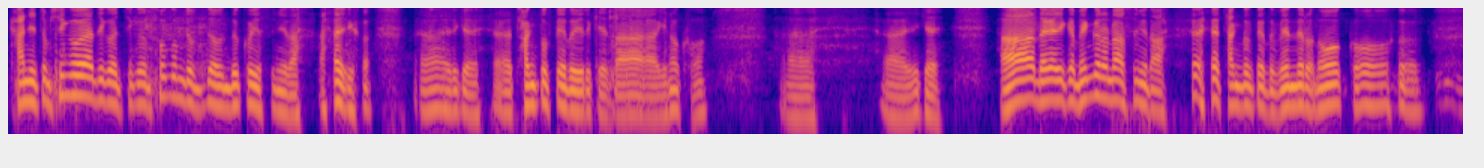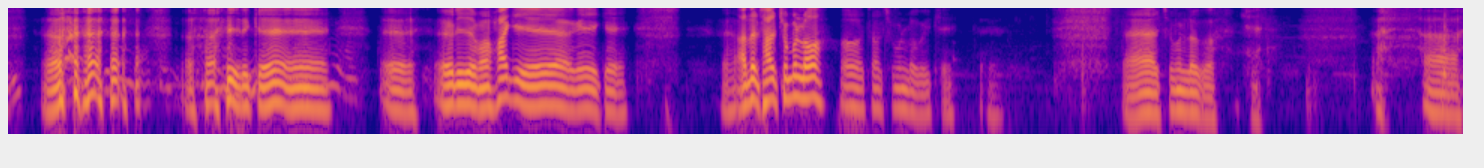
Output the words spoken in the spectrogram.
간이 좀 싱거워가지고 지금 소금 좀, 좀 넣고 있습니다. 아이고 아, 이렇게 아, 장독대도 이렇게 딱 해놓고 아, 아, 이렇게. 아, 내가 이렇게 맹글어 놨습니다. 장독대도 맨내로 놓고. 이렇게, 예, 예, 우리 좀 화기, 이렇게. 아들 잘 주물러. 어, 잘 주물러고, 이렇게. 예. 잘 주물러고, 이렇게. 아,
